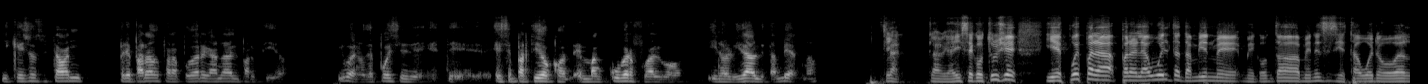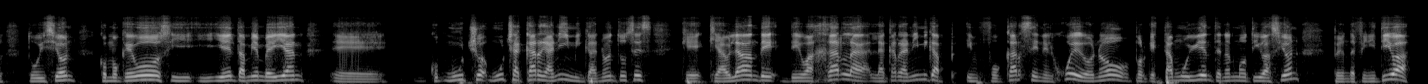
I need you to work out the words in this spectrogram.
y que ellos estaban preparados para poder ganar el partido. Y bueno, después eh, este, ese partido en Vancouver fue algo inolvidable también, ¿no? Claro. Claro, y ahí se construye. Y después para, para la vuelta también me, contaba Meneses, y está bueno ver tu visión, como que vos y, él también veían eh, mucho, mucha carga anímica, ¿no? Entonces, que, hablaban de, bajar la, carga anímica, enfocarse en el juego, ¿no? Porque está muy bien tener motivación, pero en definitiva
